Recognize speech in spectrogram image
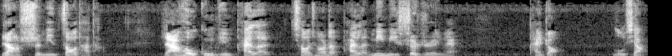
让市民糟蹋他，然后共军派了悄悄的派了秘密设置人员拍照、录像，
